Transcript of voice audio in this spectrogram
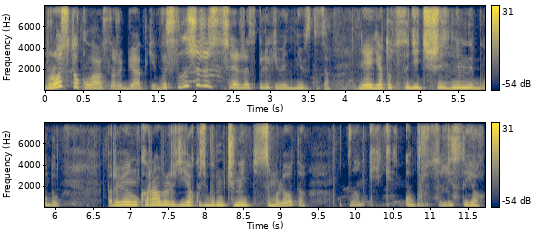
Просто класно, ребятки. Ви слышали, через скільки він днів сказав? Ні, я тут сидіти 6 днів не буду. Перевіримо корабль, якось будемо чинити самоліта. Планки якісь. О, заліз стояв.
